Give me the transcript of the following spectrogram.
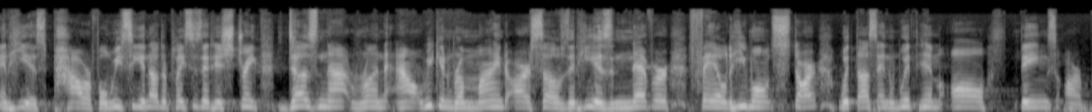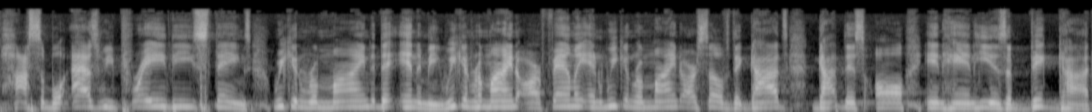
and he is powerful. We see in other places that his strength does not run out. We can remind ourselves that he has never failed. He won't start with us, and with him, all things are possible. As we pray these things, we can remind the enemy, we can remind our family, and we can remind ourselves that God's got this all in hand. He is a big God,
